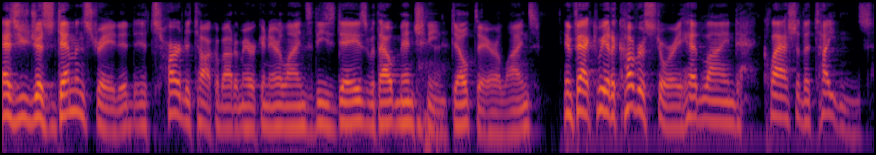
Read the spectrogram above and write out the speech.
As you just demonstrated, it's hard to talk about American Airlines these days without mentioning Delta Airlines. In fact, we had a cover story headlined Clash of the Titans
